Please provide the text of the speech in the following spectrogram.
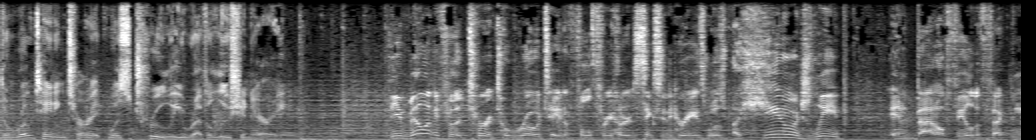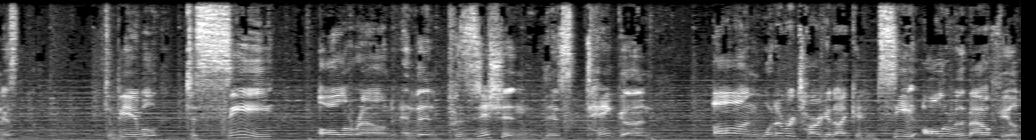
The rotating turret was truly revolutionary. The ability for the turret to rotate a full 360 degrees was a huge leap in battlefield effectiveness. To be able to see all around and then position this tank gun on whatever target I could see all over the battlefield.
